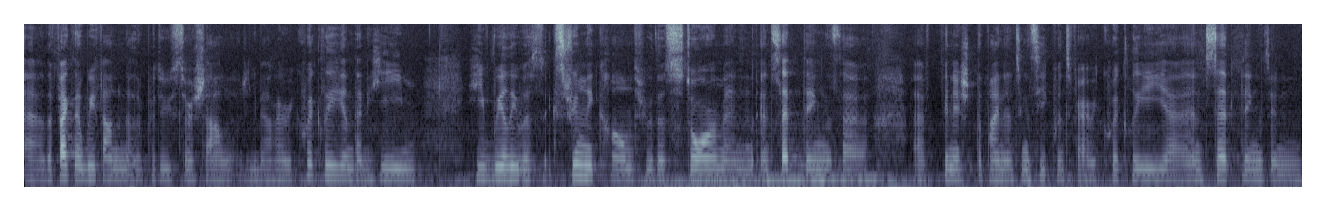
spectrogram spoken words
Uh, the fact that we found another producer, Charles Gilibert, very quickly, and then he, he really was extremely calm through the storm and, and said things uh, uh, finished the financing sequence very quickly uh, and set things in,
